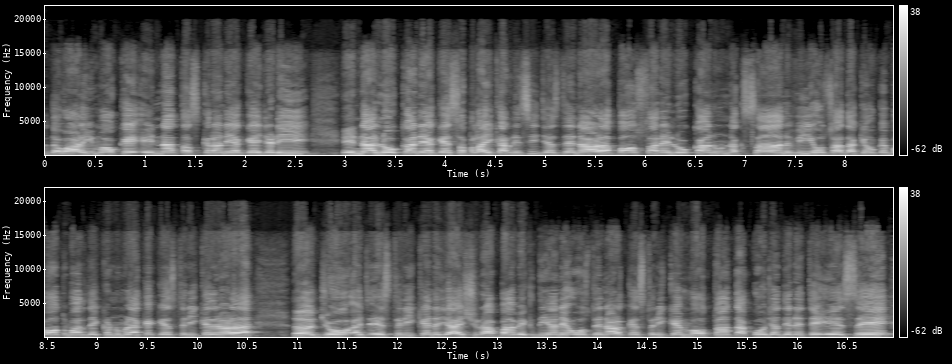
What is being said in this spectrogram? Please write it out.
ਦੀਵਾਲੀ ਮੌਕੇ ਇਹਨਾਂ ਤਸਕਰਾਂ ਨੇ ਅੱਗੇ ਜਿਹੜੀ ਇਹਨਾਂ ਲੋਕਾਂ ਨੇ ਅੱਗੇ ਸਪਲਾਈ ਕਰਨੀ ਸੀ, ਜਿਸ ਦੇ ਨਾਲ ਬਹੁਤ ਸਾਰੇ ਲੋਕਾਂ ਨੂੰ ਨੁਕਸਾਨ ਵੀ ਹੋ ਸਕਦਾ, ਕਿਉਂਕਿ ਬਹੁਤ ਵਾਰ ਦੇਖਣ ਨੂੰ ਮਿਲਿਆ ਕਿ ਕਿਸ ਤਰੀਕੇ ਦੇ ਨਾਲ ਜੋ ਅਜ- ਇਸ ਤਰੀਕੇ ਨਜਾਇਜ਼ ਸ਼ਰਾਬਾਂ ਵਿਕਦੀਆਂ ਨੇ, ਉਸ ਦੇ ਨਾਲ ਕਿਸ ਤਰੀਕੇ ਮੌਤਾਂ ਤੱਕ ਹੋ ਜਾਂਦੀਆਂ ਨੇ, ਤੇ ਇਸੇ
